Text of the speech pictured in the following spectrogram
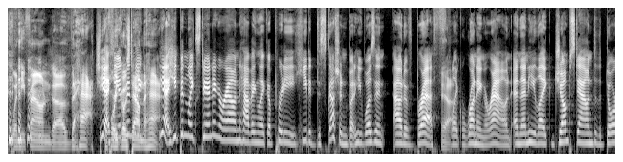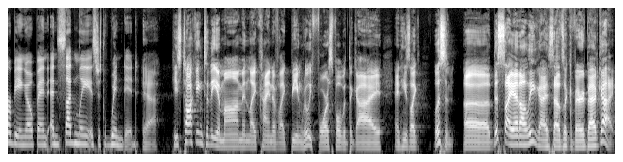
when he found uh, the hatch yeah, before he, had goes down like- the hatch. Yeah, he'd been like standing around having like a pretty heated discussion, but he wasn't out of breath, Yeah. like running around. And then he like jumps down to the door being opened and suddenly is just winded. Yeah. He's talking to the imam and like kind of like being really forceful with the guy. And he's like, listen, uh, this Syed Ali guy sounds like a very bad guy.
